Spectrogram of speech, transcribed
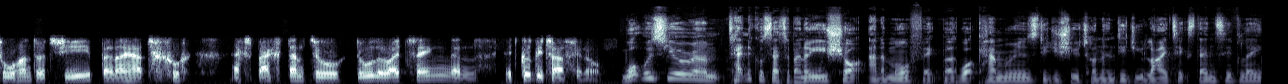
200 sheep, and I had to expect them to do the right thing, and it could be tough, you know. What was your um, technical setup? I know you shot anamorphic, but what cameras did you shoot on, and did you light extensively?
